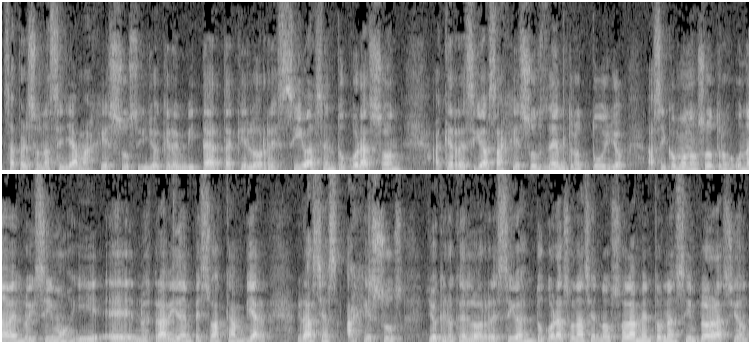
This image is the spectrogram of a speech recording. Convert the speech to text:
Esa persona se llama Jesús y yo quiero invitarte a que lo recibas en tu corazón, a que recibas a Jesús dentro tuyo, así como nosotros una vez lo hicimos y eh, nuestra vida empezó a cambiar gracias a Jesús. Yo quiero que lo recibas en tu corazón haciendo solamente una simple oración.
